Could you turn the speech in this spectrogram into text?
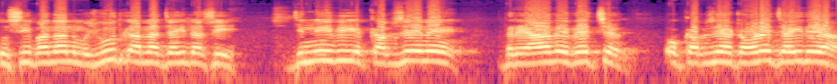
ਤੁਸੀਂ ਬੰਦਾਂ ਨੂੰ ਮਜ਼ਬੂਤ ਕਰਨਾ ਚਾਹੀਦਾ ਸੀ। ਜਿੰਨੀ ਵੀ ਕਬਜ਼ੇ ਨੇ ਦਰਿਆ ਦੇ ਵਿੱਚ, ਉਹ ਕਬਜ਼ੇ ਹਟਾਉਣੇ ਚਾਹੀਦੇ ਆ।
